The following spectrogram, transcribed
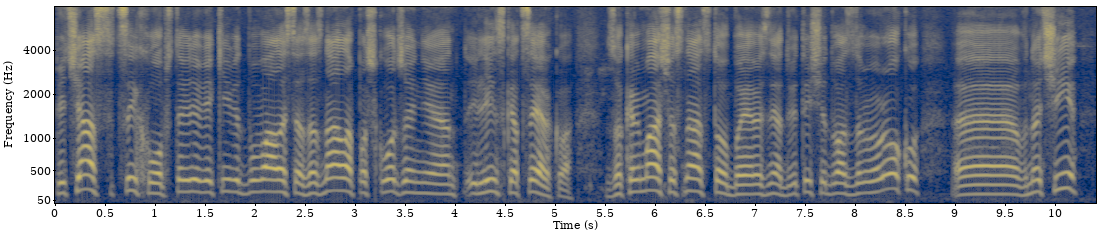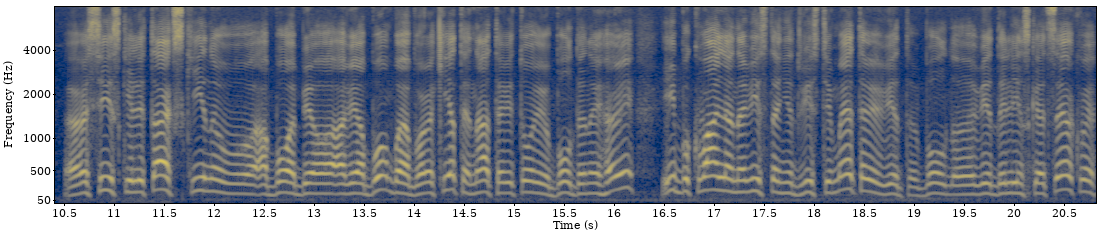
Під час цих обстрілів, які відбувалися, зазнала пошкодження Іллінська церква. Зокрема, 16 березня 2022 року е, вночі російський літак скинув або авіабомби, або ракети на територію Болденої гори, і буквально на відстані 200 метрів від, від Ілінської церкви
